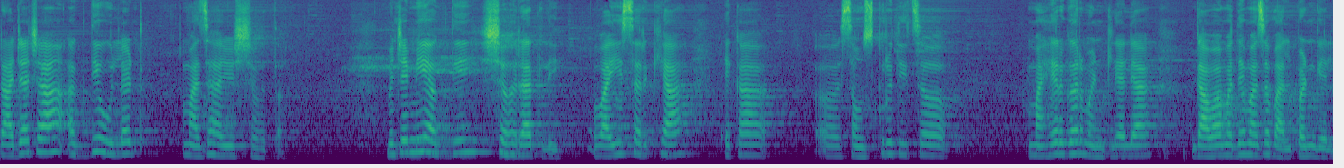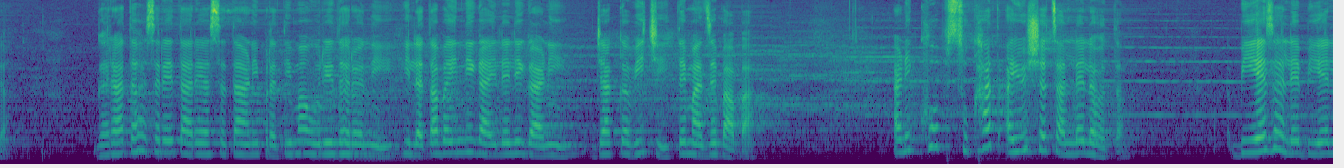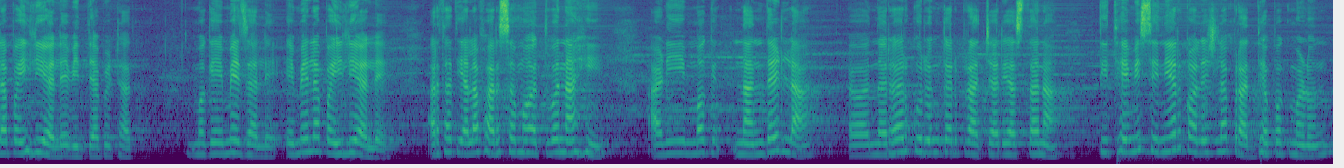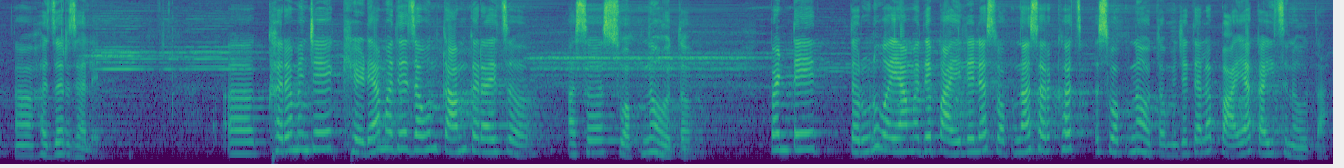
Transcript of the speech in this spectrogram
राजाच्या अगदी उलट माझं आयुष्य होतं. म्हणजे मी अगदी शहरातली वाईसारख्या एका संस्कृतीचं माहेरघर म्हटलेल्या गावामध्ये माझं बालपण गेलं. घरात हसरे तारे असता आणि प्रतिमा उरी धरणी ही लताबाईंनी गायलेली गाणी ज्या कवीची ते माझे बाबा. आणि खूप सुखात आयुष्य चाललेलं होतं. बी ए झाले बी एला पहिली आले विद्यापीठात. मग एम ए झाले. एम एला पहिली आले. अर्थात याला फारसं महत्त्व नाही. आणि मग नांदेडला नरहर कुरुंदकर प्राचार्य असताना तिथे मी सिनियर कॉलेजला प्राध्यापक म्हणून हजर झाले. खरं म्हणजे खेड्यामध्ये जाऊन काम करायचं असं स्वप्न होतं. पण ते तरुण वयामध्ये पाहिलेल्या स्वप्नासारखंच स्वप्न होतं. म्हणजे त्याला पाया काहीच नव्हता.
